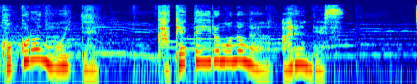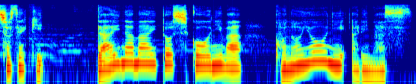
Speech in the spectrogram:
心において欠けているものがあるんです。書籍ダイナマイト思考にはこのようにあります。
